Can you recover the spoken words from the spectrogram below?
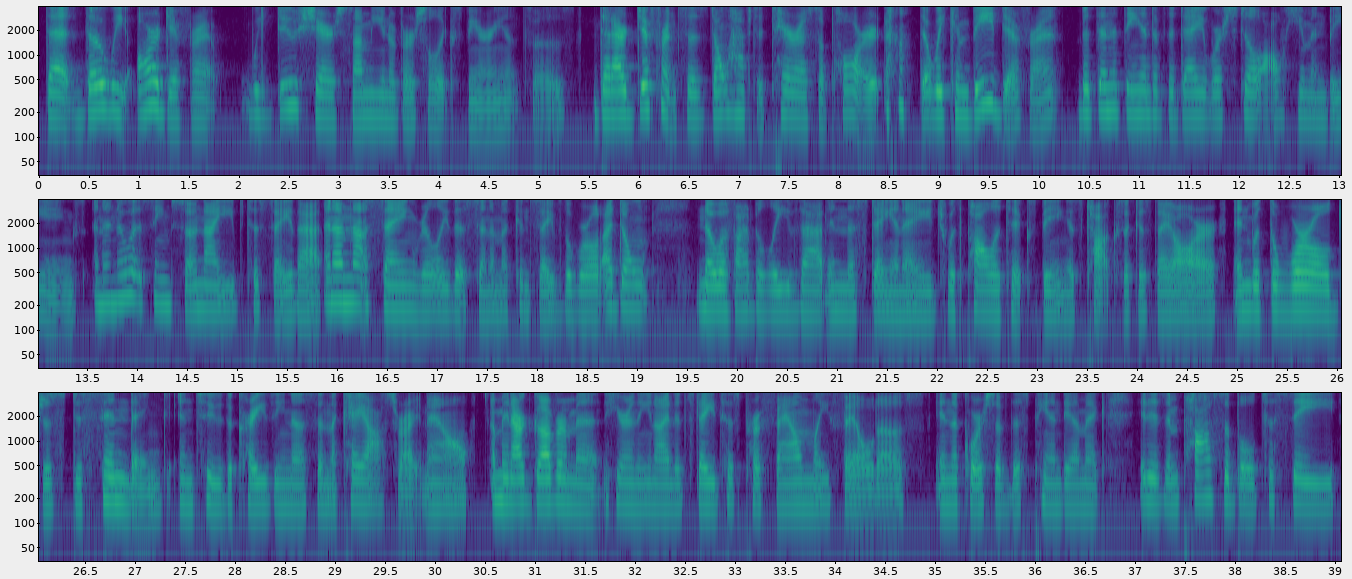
that though we are different, we do share some universal experiences, that our differences don't have to tear us apart, that we can be different, but then at the end of the day, we're still all human beings. And I know it seems so naive to say that, and I'm not saying really that cinema can save the world. I don't know if I believe that in this day and age, with politics being as toxic as they are, and with the world just descending into the craziness and the chaos right now. I mean, our government here in the United States has profoundly failed us in the course of this pandemic. It is impossible to see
